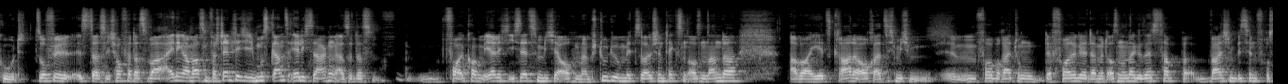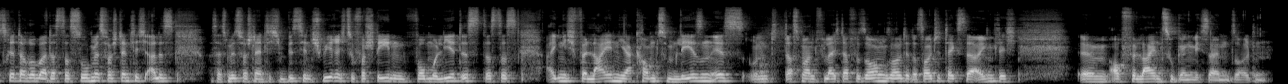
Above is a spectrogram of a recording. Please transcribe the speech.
Gut, so viel ist das. Ich hoffe, das war einigermaßen verständlich. Ich muss ganz ehrlich sagen, also das vollkommen ehrlich, ich setze mich ja auch in meinem Studium mit solchen Texten auseinander, aber jetzt gerade auch, als ich mich in Vorbereitung der Folge damit auseinandergesetzt habe, war ich ein bisschen frustriert darüber, dass das so missverständlich alles, was heißt missverständlich, ein bisschen schwierig zu verstehen formuliert ist, dass das eigentlich für Laien ja kaum zum Lesen ist und dass man vielleicht dafür sorgen sollte, dass solche Texte eigentlich ähm, auch für Laien zugänglich sein sollten.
